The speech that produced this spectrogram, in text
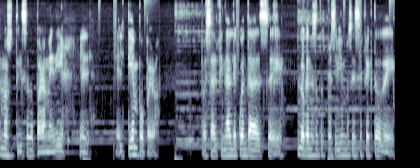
hemos utilizado para medir el, el tiempo, pero pues al final de cuentas eh, lo que nosotros percibimos es efecto de,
